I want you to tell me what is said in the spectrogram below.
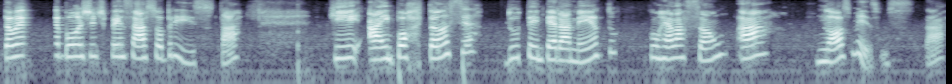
Então é, é bom a gente pensar sobre isso, tá? Que a importância do temperamento com relação a nós mesmos, tá?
